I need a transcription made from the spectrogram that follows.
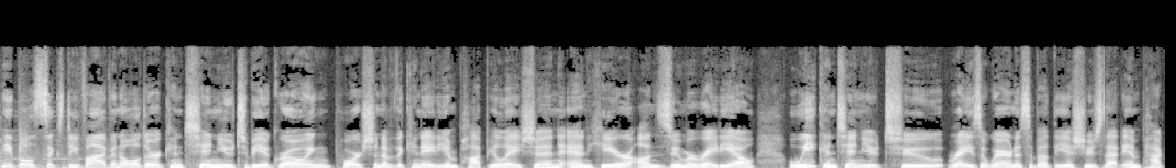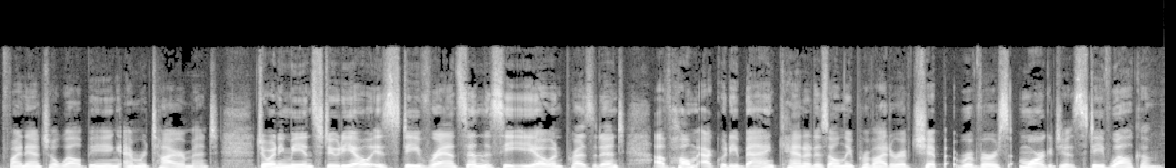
People 65 and older continue to be a growing portion of the Canadian population. And here on Zoomer Radio, we continue to raise awareness about the issues that impact financial well being and retirement. Joining me in studio is Steve Ranson, the CEO and president of Home Equity Bank, Canada's only provider of chip reverse mortgages. Steve, welcome.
